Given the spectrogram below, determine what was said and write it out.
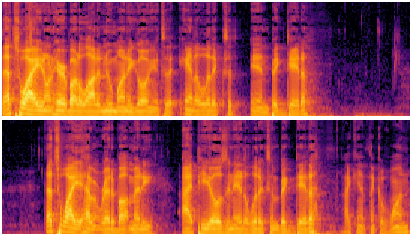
That's why you don't hear about a lot of new money going into analytics and big data. That's why you haven't read about many IPOs in analytics and big data. I can't think of one.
